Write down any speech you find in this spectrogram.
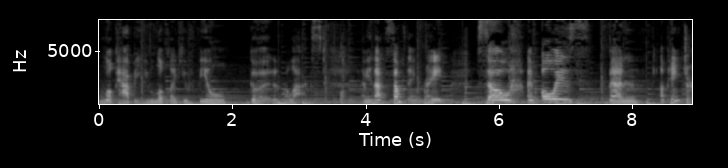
look happy. You look like you feel good and relaxed. I mean, that's something, right? So I've always been a painter.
